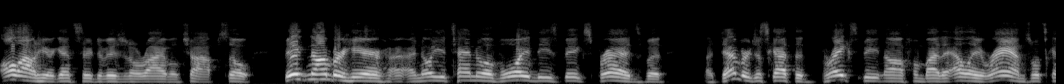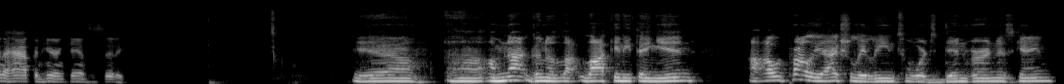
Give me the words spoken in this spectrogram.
all out here against their divisional rival, Chop. So big number here. I, know you tend to avoid these big spreads, but uh, Denver just got the brakes beaten off them by the LA Rams. What's going to happen here in Kansas City? Yeah, uh, I'm not going to lo- lock anything in. I would probably actually lean towards Denver in this game,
